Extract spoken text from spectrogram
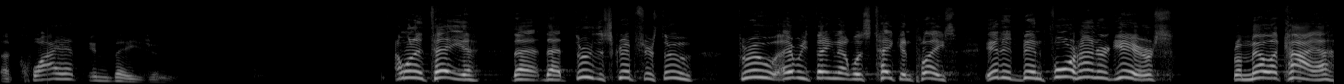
A quiet invasion I want to tell you that, that through the scripture, through, through everything that was taking place, it had been 400 years from Malachi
